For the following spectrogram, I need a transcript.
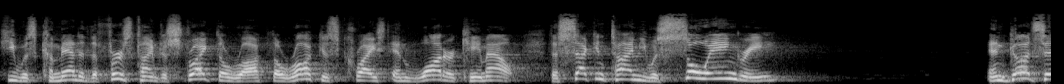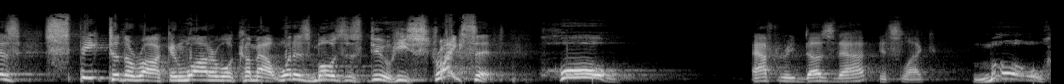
he was commanded the first time to strike the rock. The rock is Christ and water came out. The second time he was so angry and God says, speak to the rock and water will come out. What does Moses do? He strikes it. Oh! After he does that, it's like, Mo!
